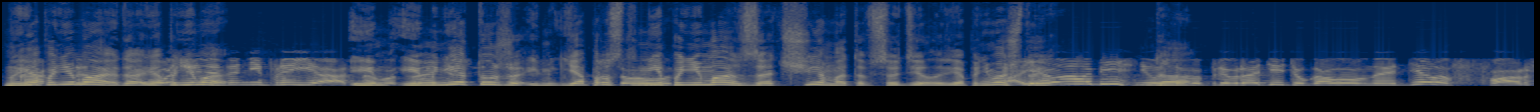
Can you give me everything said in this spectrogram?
ну, я понимаю, да, я понимаю. это неприятно. И, вот, и знаете, мне тоже, я просто не вот... понимаю, зачем это все делать. Я понимаю, а что... я вам объясню, да. чтобы превратить уголовное дело в фарс.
